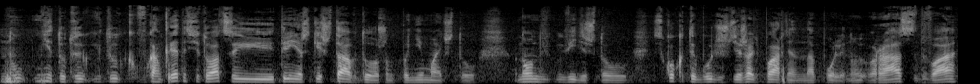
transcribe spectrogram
Ну, нет, тут, тут в конкретной ситуации тренерский штаб должен понимать, что... Но ну, он видит, что сколько ты будешь держать парня на поле. Ну, раз, два,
